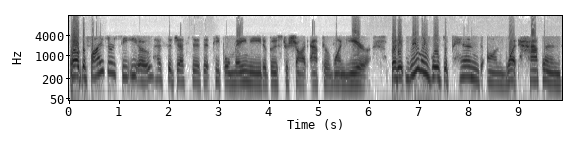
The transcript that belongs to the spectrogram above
Well, the Pfizer CEO has suggested that people may need a booster shot after one year, but it really will depend on what happens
